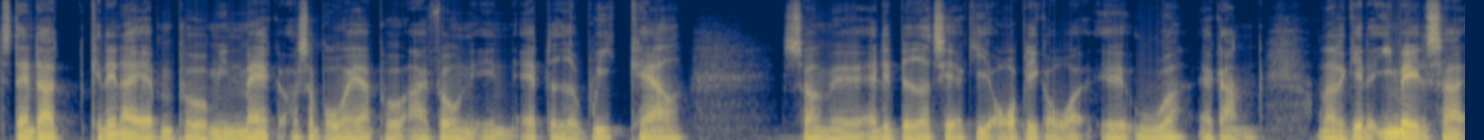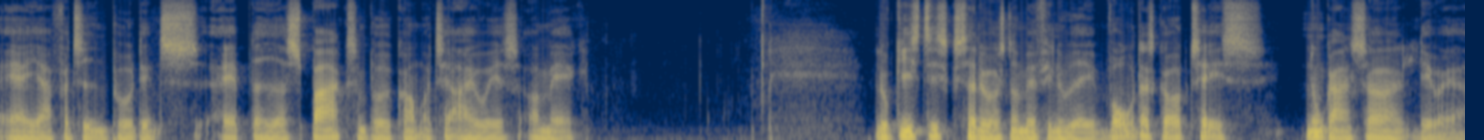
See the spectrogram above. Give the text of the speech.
standard kalender-appen på min Mac, og så bruger jeg på iPhone en app, der hedder WeekCal, som øh, er lidt bedre til at give overblik over øh, uger ad gangen. Og når det gælder e-mail, så er jeg for tiden på den app, der hedder Spark, som både kommer til iOS og Mac. Logistisk så er det også noget med at finde ud af, hvor der skal optages nogle gange så laver jeg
